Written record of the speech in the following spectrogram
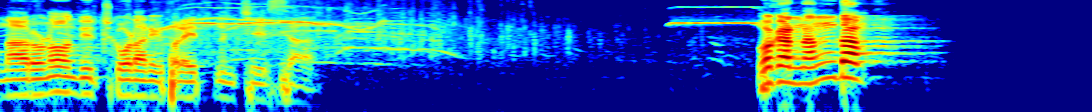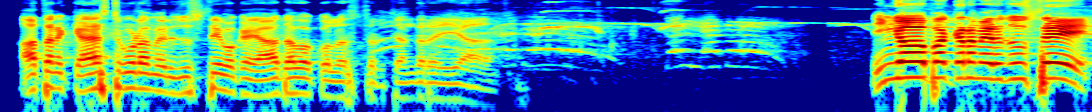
నా రుణం తీర్చుకోవడానికి ప్రయత్నం చేశా ఒక నందం అతని క్యాస్ట్ కూడా మీరు చూస్తే ఒక యాదవ కులస్తుడు చంద్రయ్య. ఇంకో పక్కన మీరు చూస్తే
